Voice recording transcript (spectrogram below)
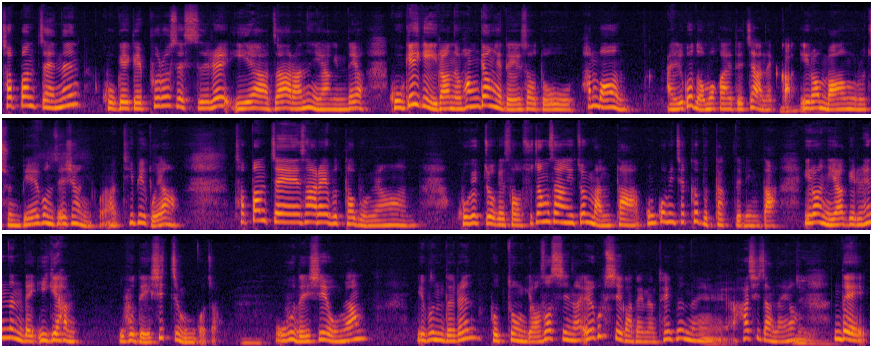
첫 번째는 고객의 프로세스를 이해하자라는 이야기인데요. 고객이 일하는 환경에 대해서도 한번 알고 넘어가야 되지 않을까 이런 마음으로 준비해본 세션이고요. 아, 팁이고요. 첫 번째 사례부터 보면 고객 쪽에서 수정사항이 좀 많다, 꼼꼼히 체크 부탁드린다 이런 이야기를 했는데 이게 한 오후 4시쯤 온 거죠. 오후 4시에 오면 이분들은 보통 6시나 7시가 되면 퇴근을 하시잖아요. 네. 근데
